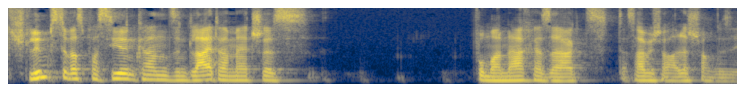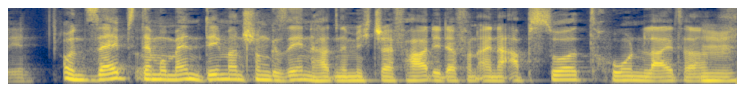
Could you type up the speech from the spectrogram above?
Schlimmste, was passieren kann, sind Leitermatches, wo man nachher sagt, das habe ich doch alles schon gesehen. Und selbst der Moment, den man schon gesehen hat, nämlich Jeff Hardy, der von einer absurd hohen Leiter mhm.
